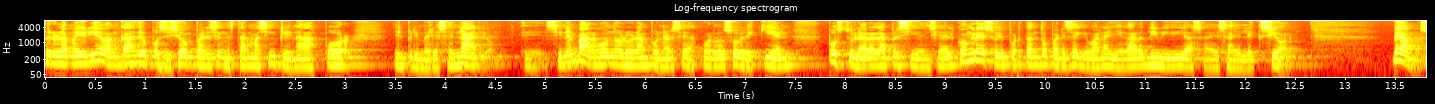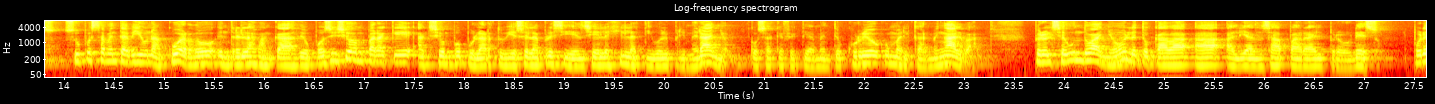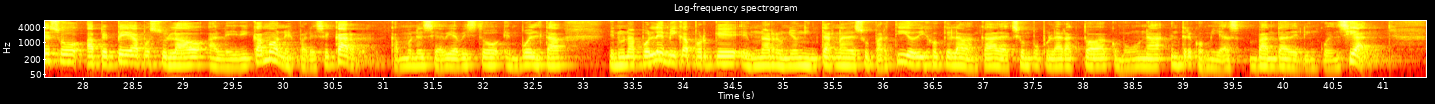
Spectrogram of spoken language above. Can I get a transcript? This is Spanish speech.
pero la mayoría de bancadas de oposición parecen estar más inclinadas por el primer escenario. Eh, sin embargo, no logran ponerse de acuerdo sobre quién postular a la presidencia del Congreso y por tanto parece que van a llegar divididas a esa elección. Veamos, supuestamente había un acuerdo entre las bancadas de oposición para que Acción Popular tuviese la presidencia del legislativo el primer año, cosa que efectivamente ocurrió con Mari Carmen Alba. Pero el segundo año le tocaba a Alianza para el Progreso. Por eso APP ha postulado a Lady Camones para ese cargo. Camones se había visto envuelta en una polémica porque en una reunión interna de su partido dijo que la bancada de Acción Popular actuaba como una, entre comillas, banda delincuencial.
